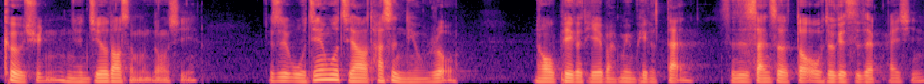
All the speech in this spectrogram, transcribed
客群，你能接受到什么东西？就是我今天我只要它是牛肉，然后我配个铁板面，配个蛋，甚至三色豆，我就可以吃的很开心。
